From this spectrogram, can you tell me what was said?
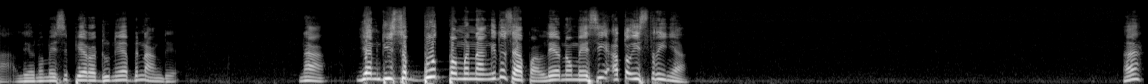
Nah, Lionel Messi Piala Dunia benang dia. Nah, yang disebut pemenang itu siapa? Lionel Messi atau istrinya? Hah?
